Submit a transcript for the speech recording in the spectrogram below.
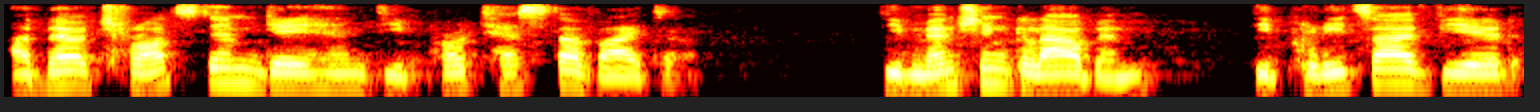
Aber trotzdem gehen die Proteste weiter. Die Menschen glauben, die Polizei wird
